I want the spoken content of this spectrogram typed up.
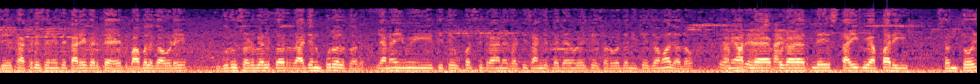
जे ठाकरे सेनेचे कार्यकर्ते आहेत बाबल गावडे गुरु सडवेलकर राजन पुरलकर यांनाही मी तिथे उपस्थित राहण्यासाठी सांगितलं. त्यावेळी ते सर्वजण इथे जमा झालो. आणि आपल्या कुडाळ्यातले स्थायिक व्यापारी संतोष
